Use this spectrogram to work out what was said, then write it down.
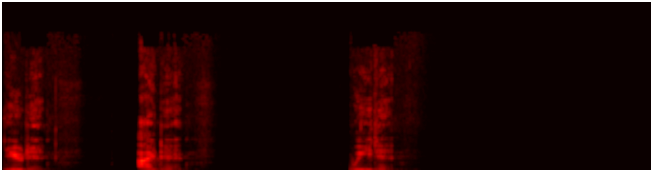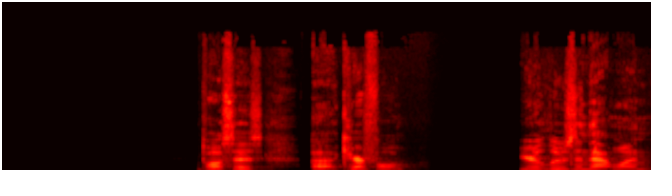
You did. I did. We did. Paul says, uh, careful, you're losing that one.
